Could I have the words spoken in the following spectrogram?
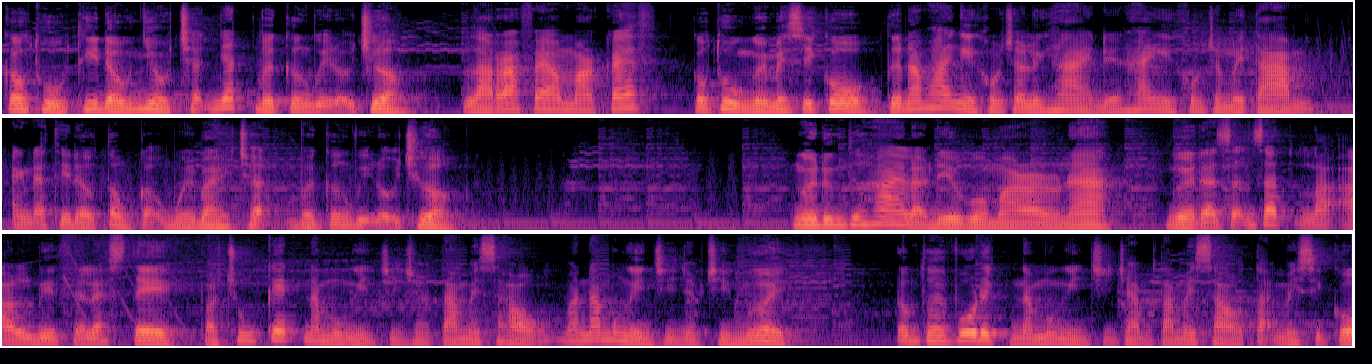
Cầu thủ thi đấu nhiều trận nhất với cương vị đội trưởng là Rafael Marquez, cầu thủ người Mexico từ năm 2002 đến 2018. Anh đã thi đấu tổng cộng 17 trận với cương vị đội trưởng. Người đứng thứ hai là Diego Maradona, người đã dẫn dắt La Albiceleste vào chung kết năm 1986 và năm 1990, đồng thời vô địch năm 1986 tại Mexico.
